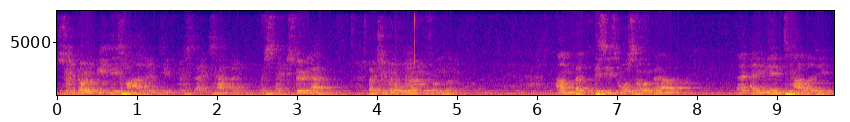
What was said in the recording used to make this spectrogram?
So don't be disheartened if mistakes happen. Mistakes do happen. But you've got to learn from them. Um, but this is also about a, a mentality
